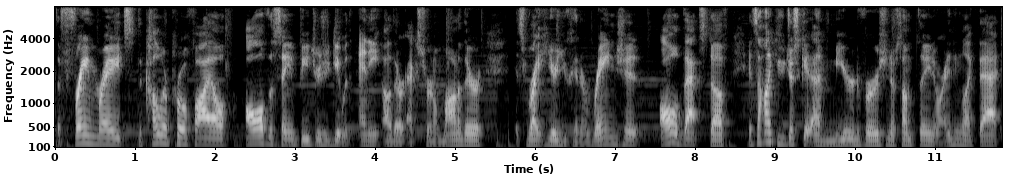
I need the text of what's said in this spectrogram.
the frame rates, the color profile, all the same features you get with any other external monitor. It's right here, you can arrange it, all of that stuff. It's not like you just get a mirrored version of something or anything like that.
